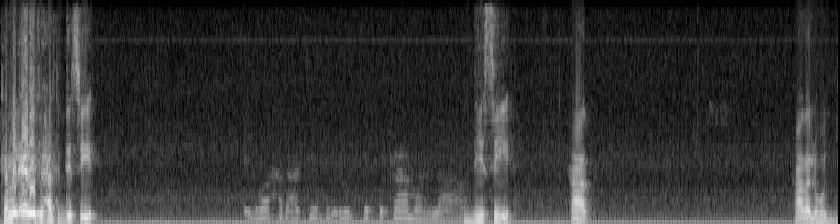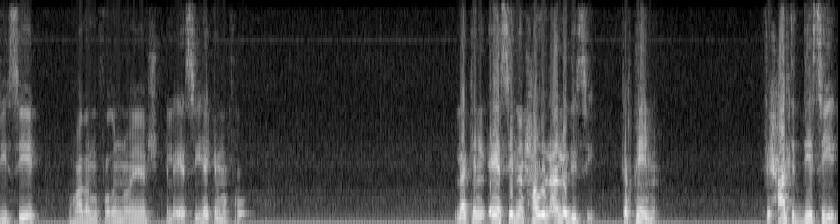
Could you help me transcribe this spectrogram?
كم ال area في حالة ال DC الواحد عزيز التكامل DC هذا. هذا اللي هو ال DC وهذا المفروض إنه إيش؟ ال AC هيك المفروض. لكن ال AC بدنا نحوله الآن ل DC كقيمة. في حالة ال DC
